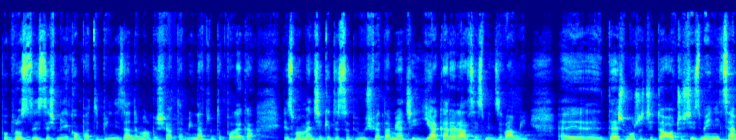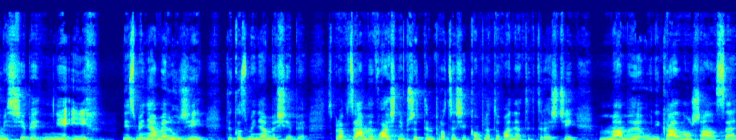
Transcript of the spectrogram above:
po prostu jesteśmy niekompatybilni z danym albo światem i na tym to polega. Więc w momencie, kiedy sobie uświadamiacie, jaka relacja jest między Wami, yy, też możecie to oczywiście zmienić sami z siebie, nie ich, nie zmieniamy ludzi, tylko zmieniamy siebie. Sprawdzamy właśnie przy tym procesie kompletowania tych treści, mamy unikalną szansę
